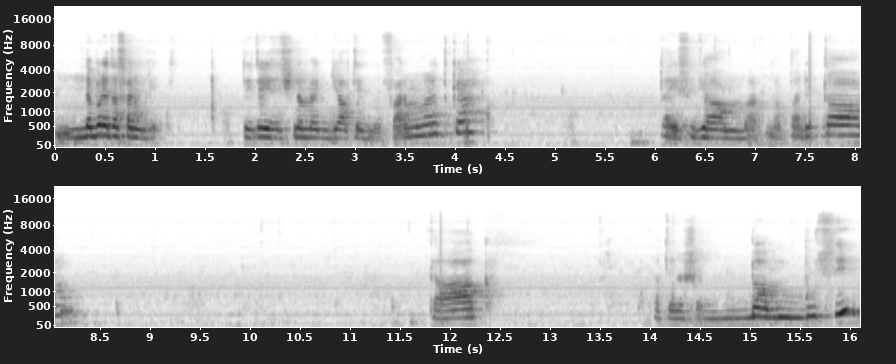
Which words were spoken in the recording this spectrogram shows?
Nebude to se nudit. Teď tady začneme dělat jednu farmu hnedka. Tady si dělám na tady to. Tak. A ty naše bambusy.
